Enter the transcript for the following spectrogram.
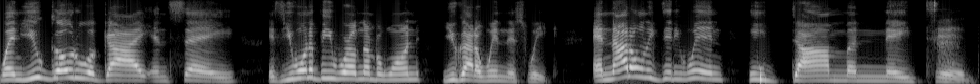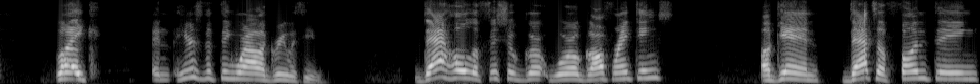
when you go to a guy and say, if you want to be world number one, you got to win this week. And not only did he win, he dominated. Like, and here's the thing where I'll agree with you. That whole official world golf rankings, again, that's a fun thing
